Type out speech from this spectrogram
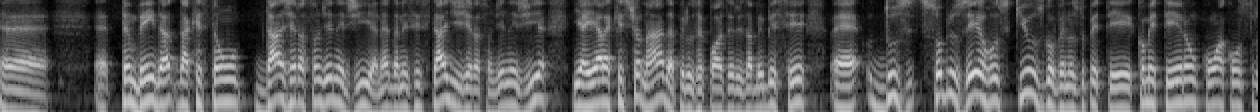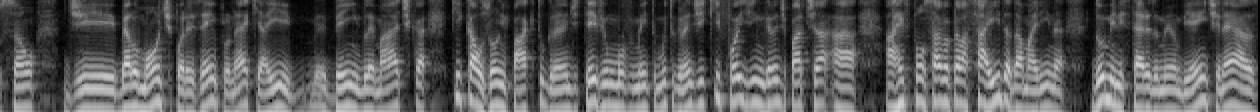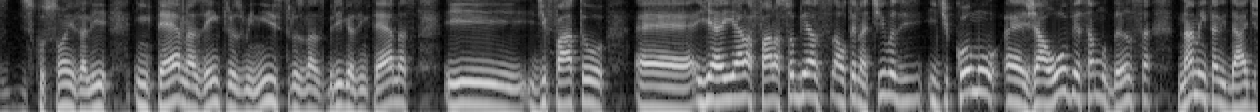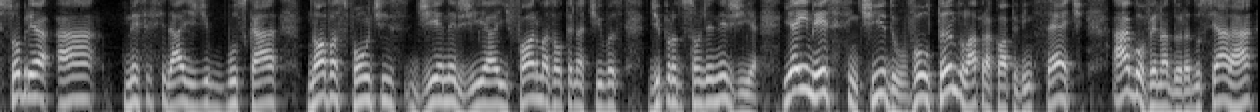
é, é, também da, da, questão da geração de energia, né, da necessidade de geração de energia, e aí ela é questionada pelos repórteres da BBC é, dos, sobre os erros que os governos do PT cometeram com a construção de Belo Monte, por exemplo, né, que aí é bem emblemática, que causou um impacto grande, teve um movimento muito grande e que foi em grande parte a, a, a responsável pela saída da Marina do Ministério do Meio Ambiente, né, as discussões ali internas entre os ministros, nas brigas internas, e, e de fato fato. É, e aí ela fala sobre as alternativas e, e de como é, já houve essa mudança na mentalidade sobre a, a necessidade de buscar novas fontes de energia e formas alternativas de produção de energia. E aí, nesse sentido, voltando lá para a COP27, a governadora do Ceará,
